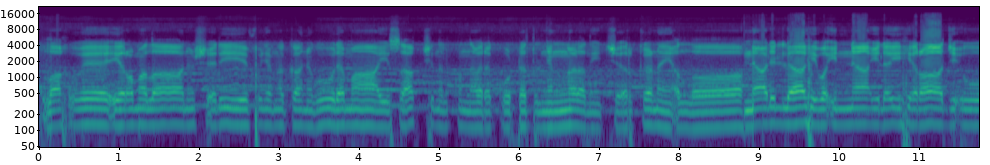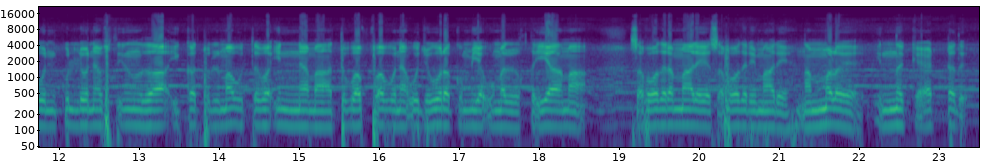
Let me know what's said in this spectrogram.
അള്ളാഹുവേ ഈ റമദാനു ഷരീഫ് ഞങ്ങൾക്ക് അനുകൂലമായി സാക്ഷി നിൽക്കുന്നവരെ കൂട്ടത്തിൽ ഞങ്ങളെ നീ ചേർക്കണേ അല്ലാഹി വ ഇലൈഹി റാജിഊൻ. കുല്ലു നഫ്സിൻ വ യൗമൽ ഖിയാമ. സഹോദരന്മാരെ സഹോദരിമാരെ നമ്മൾ ഇന്ന് കേട്ടത്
